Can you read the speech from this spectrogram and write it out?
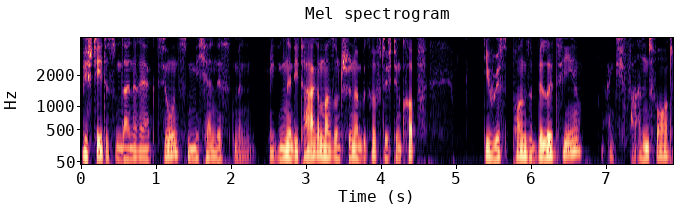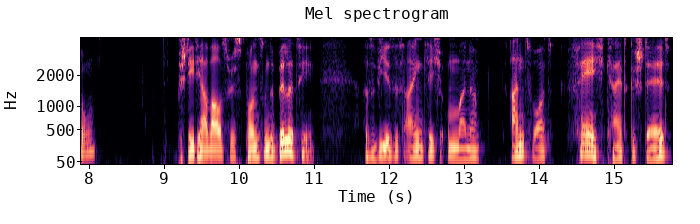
wie steht es um deine Reaktionsmechanismen? Mir ging da die Tage mal so ein schöner Begriff durch den Kopf, die Responsibility, eigentlich Verantwortung, besteht ja aber aus Response und Ability. Also wie ist es eigentlich um meine Antwortfähigkeit gestellt,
